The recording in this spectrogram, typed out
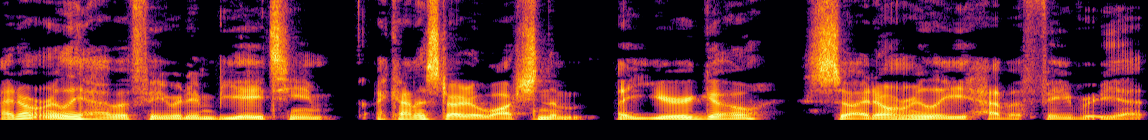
I don't really have a favorite NBA team. I kind of started watching them a year ago, so I don't really have a favorite yet.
